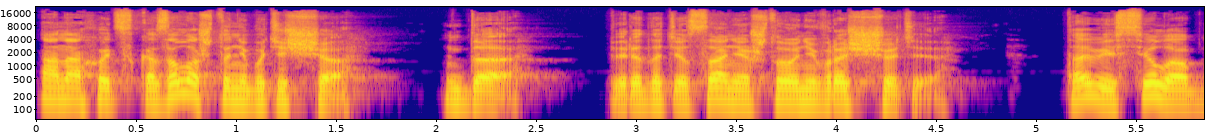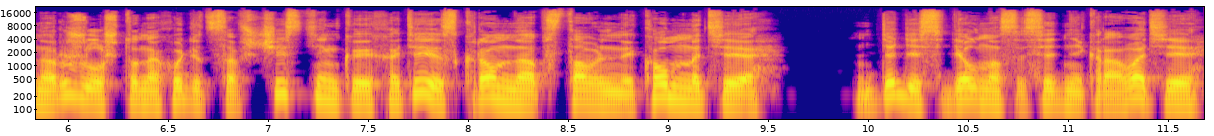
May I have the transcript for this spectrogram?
Она хоть сказала что-нибудь ещё? Да. Передайте Сане, что они в расчёте. Тави сел и обнаружил, что находится в чистенькой, хотя и скромно обставленной комнате. Дядя сидел на соседней кровати,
